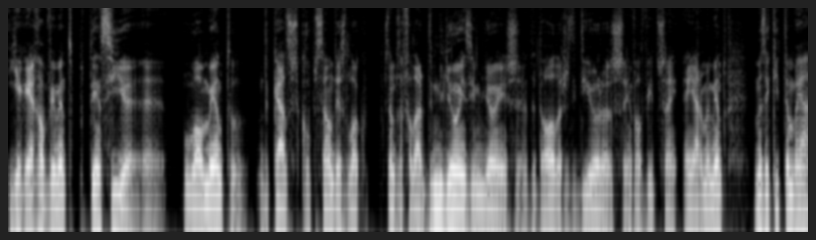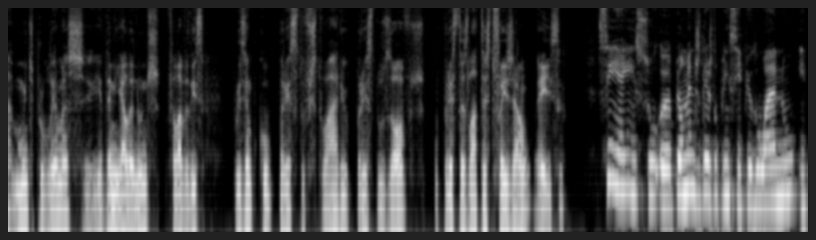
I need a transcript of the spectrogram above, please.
E a guerra, obviamente, potencia uh, o aumento de casos de corrupção, desde logo estamos a falar de milhões e milhões de dólares e de euros envolvidos em, em, armamento, mas aqui também há muitos problemas e a Daniela Nunes falava disso, por exemplo, com o preço do vestuário, o preço dos ovos, o preço das latas de feijão, é isso? Sim, é isso. Uh, pelo menos desde o princípio do ano e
